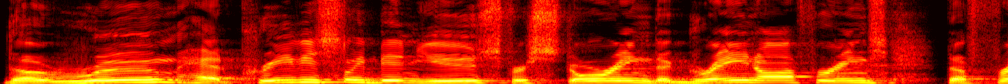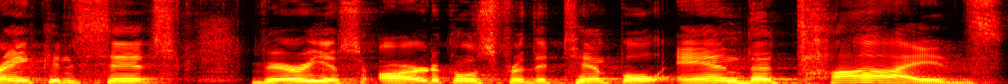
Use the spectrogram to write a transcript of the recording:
the room had previously been used for storing the grain offerings, the frankincense, various articles for the temple, and the tithes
